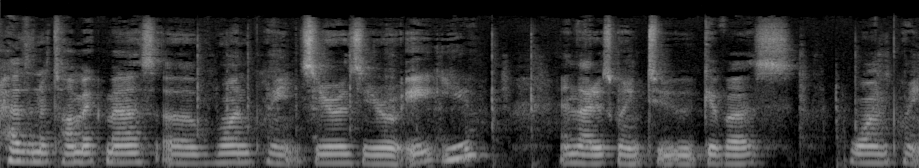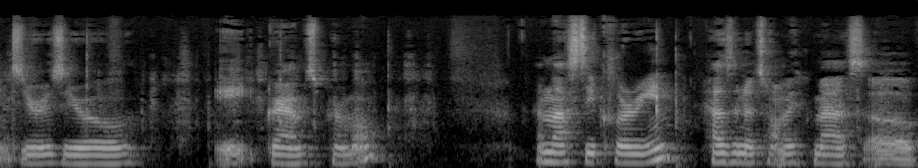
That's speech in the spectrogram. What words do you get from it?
has an atomic mass of 1.008 U, and that is going to give us 1.008 grams per mole. And lastly, chlorine has an atomic mass of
